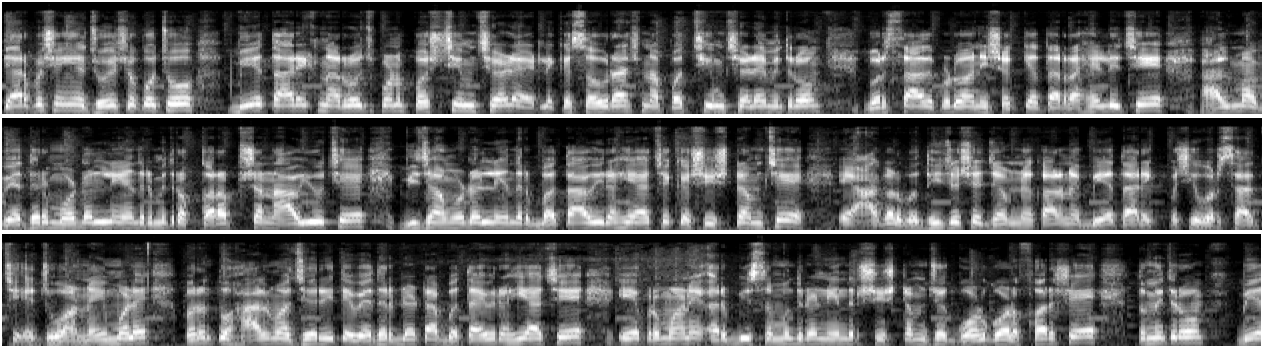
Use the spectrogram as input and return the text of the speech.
ત્યાર પછી અહીંયા જોઈ શકો છો, બે તારીખના રોજ પણ પશ્ચિમ છેડે એટલે કે સૌરાષ્ટ્રના પશ્ચિમ છેડે મિત્રો વરસાદ પડવાની શક્યતા રહેલી છે. હાલમાં વેધર મોડલની અંદર મિત્રો કરપ્શન આવ્યું છે. બીજા મોડલની અંદર બતાવી રહ્યા છે કે સિસ્ટમ છે એ આગળ વધી જશે, જેમને કારણે બે તારીખ પછી વરસાદ છે એ જોવા નહીં મળે. પરંતુ હાલમાં જે રીતે વેધર ડેટા બતાવી રહ્યા છે, એ પ્રમાણે અરબી સમુદ્રની અંદર સિસ્ટમ છે ગોળ ગોળ ફરશે, તો મિત્રો બે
